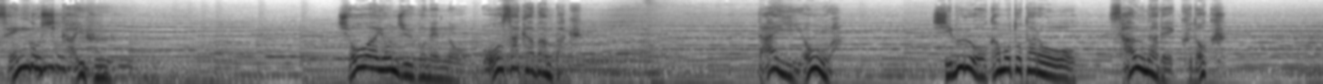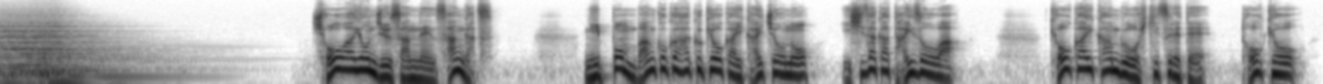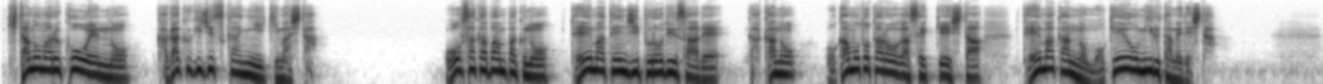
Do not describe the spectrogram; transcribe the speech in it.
戦後史開封。昭和45年の大阪万博。第4話。渋る岡本太郎をサウナで口説く。昭和43年3月。日本万国博協会会長の石坂泰造は協会幹部を引き連れて東京北の丸公園の科学技術館に行きました。大阪万博のテーマ展示プロデューサーで画家の岡本太郎が設計したテーマ館の模型を見るためでした。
